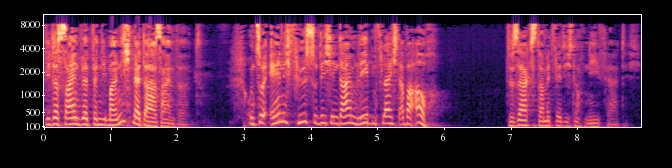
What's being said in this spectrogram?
wie das sein wird, wenn die mal nicht mehr da sein wird. Und so ähnlich fühlst du dich in deinem Leben vielleicht aber auch. Du sagst, damit werde ich noch nie fertig.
